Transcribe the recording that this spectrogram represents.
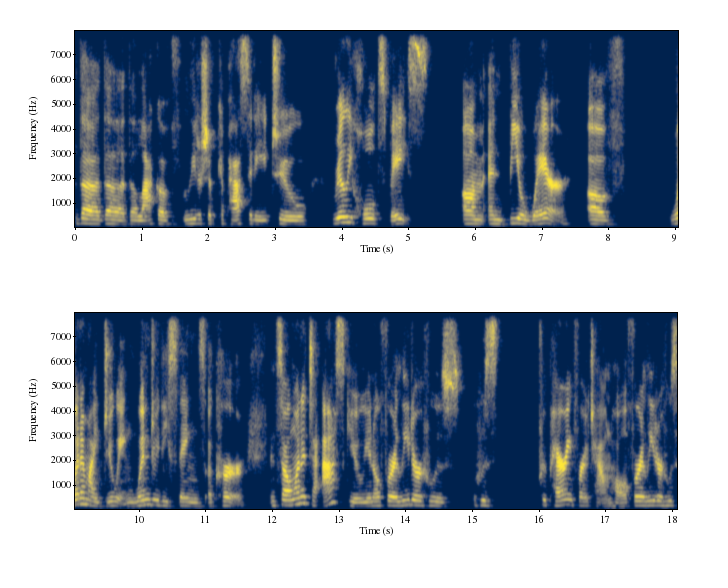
the the the lack of leadership capacity to really hold space um, and be aware of what am I doing? When do these things occur? And so I wanted to ask you, you know, for a leader who's who's preparing for a town hall, for a leader who's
